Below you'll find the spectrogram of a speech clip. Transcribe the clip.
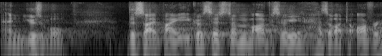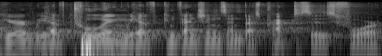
and usable. The SciPy ecosystem obviously has a lot to offer here. We have tooling, we have conventions and best practices for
